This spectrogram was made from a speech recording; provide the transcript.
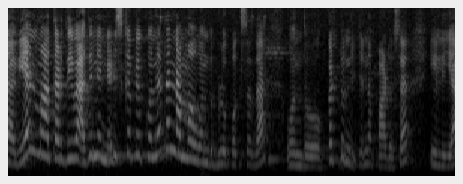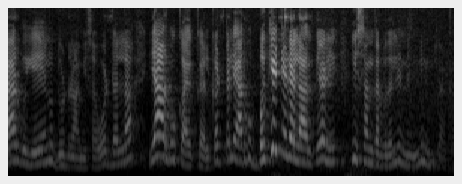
ನಾವು ಏನು ಮಾತಾಡ್ತೀವಿ ಅದನ್ನೇ ನಡೆಸ್ಕೋಬೇಕು ಅನ್ನೋದೇ ನಮ್ಮ ಒಂದು ಬ್ಲೂ ಪಕ್ಷದ ಒಂದು ಕಟ್ಟುನಿಟ್ಟಿನ ಪಾಡು ಸರ್. ಇಲ್ಲಿ ಯಾರಿಗೂ ಏನು ದುಡ್ಡು ನಾಮಿಸ ಒಡ್ಡಲ್ಲ, ಯಾರಿಗೂ ಕಾಯಿ ಕಾಯಲ್ಲಿ ಕಟ್ಟಲ್ಲ, ಯಾರಿಗೂ ಬಕೆಟ್ ಇಡಲ್ಲ ಅಂತೇಳಿ ಈ ಸಂದರ್ಭದಲ್ಲಿ ನಿಮ್ಗೆ ಕೇಳ್ತಾರೆ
